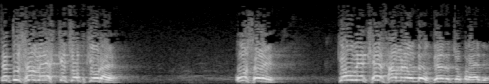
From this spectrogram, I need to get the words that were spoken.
تو تسا ویخ کے چپ کیوں رہے؟ اس ویلے کیوں ویخے سامنے آدھے ہوتے ہیں چپ رہے جے؟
